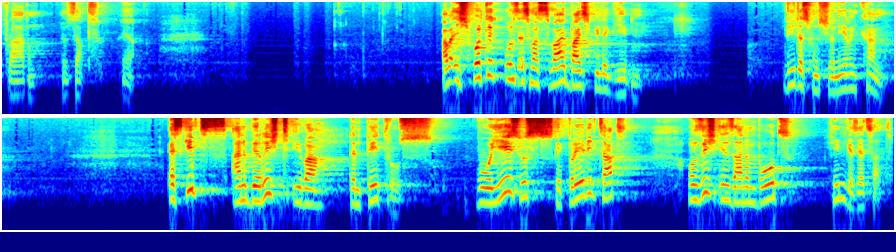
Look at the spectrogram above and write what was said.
fragen. Er sagt, ja. Aber ich wollte uns erstmal zwei Beispiele geben, wie das funktionieren kann. Es gibt einen Bericht über den Petrus, wo Jesus gepredigt hat und sich in seinem Boot hingesetzt hat.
